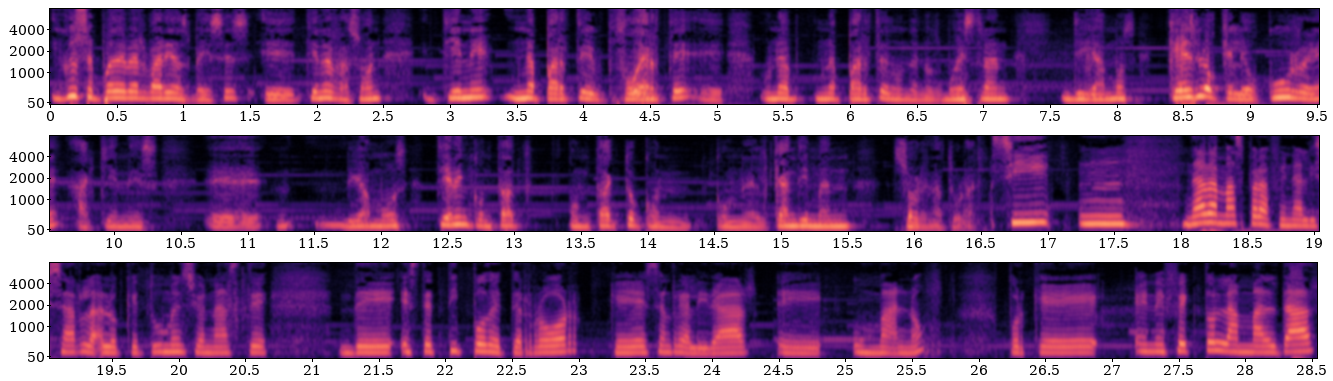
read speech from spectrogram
Incluso se puede ver varias veces, eh, tienes razón, tiene una parte fuerte, eh, una, una, parte donde nos muestran, digamos, qué es lo que le ocurre a quienes, eh, digamos, tienen contacto, contacto con, con, el Candyman sobrenatural. Sí, mm, nada más para finalizar lo que tú mencionaste de este tipo de terror que es en realidad humano, porque en efecto la maldad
